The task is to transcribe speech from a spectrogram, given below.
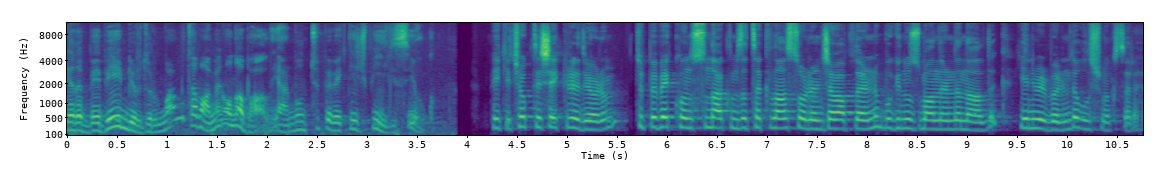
ya da bebeğin bir durum var mı tamamen ona bağlı. Yani bunun tüp bebekle hiçbir ilgisi yok. Peki çok teşekkür ediyorum. Tüp bebek konusunda aklımıza takılan soruların cevaplarını bugün uzmanlarından aldık. Yeni bir bölümde buluşmak üzere.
